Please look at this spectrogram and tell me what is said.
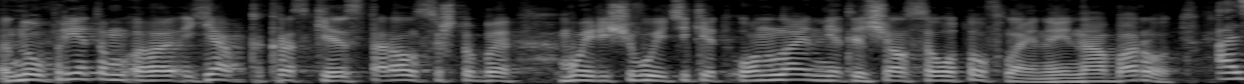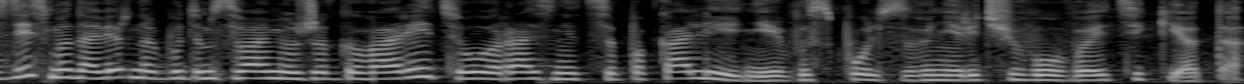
Но при этом э, я как раз старался, чтобы мой речевой этикет онлайн не отличался от офлайна и наоборот. А здесь мы, наверное, будем с вами уже говорить о разнице поколений в использовании речевого этикета.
